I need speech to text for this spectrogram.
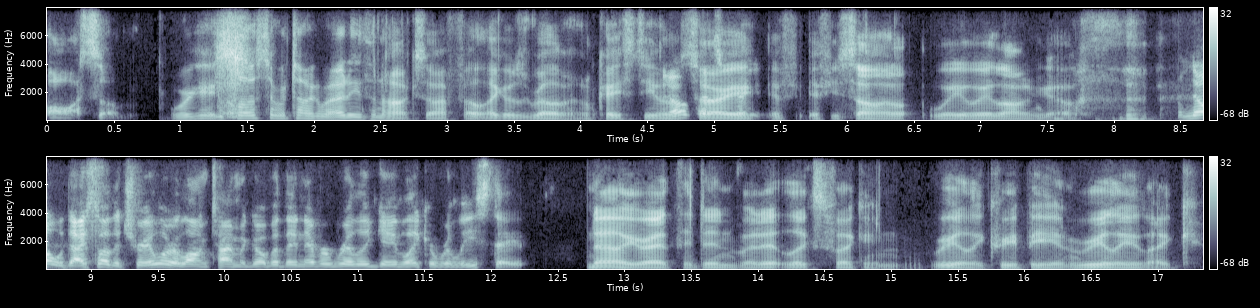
awesome. We're getting close and we're talking about Ethan Hawke, so I felt like it was relevant. Okay, Steven, No, I'm sorry if if you saw it way, way long ago. No, I saw the trailer a long time ago, but they never really gave like a release date. No, you're right, they didn't, but it looks fucking really creepy and really like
